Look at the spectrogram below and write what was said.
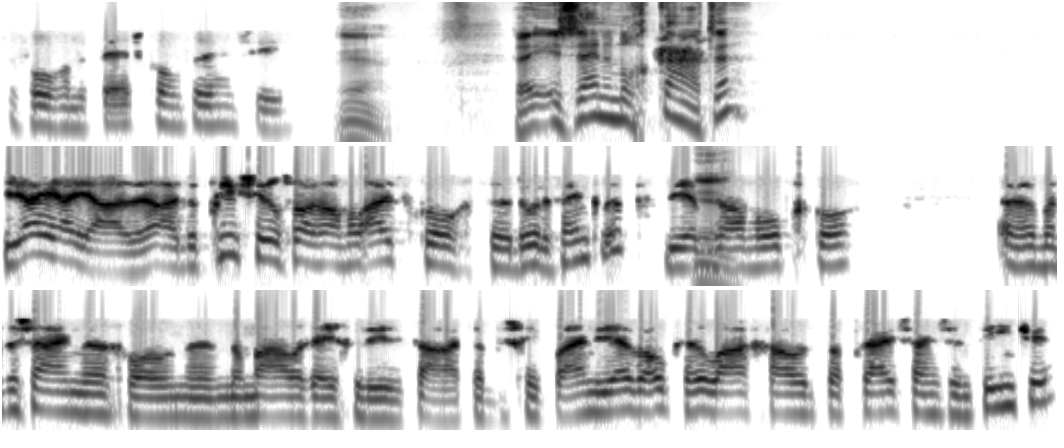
de volgende persconferentie. ja. Hey, zijn er nog kaarten? Ja, ja, ja. De, pre-sales waren allemaal uitverkocht eh, door de fanclub. Die hebben Ja. ze allemaal opgekocht. Eh, maar er zijn eh, gewoon eh, normale reguliere kaarten beschikbaar. En die hebben we ook heel laag gehouden. Qua prijs zijn ze een tientje.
